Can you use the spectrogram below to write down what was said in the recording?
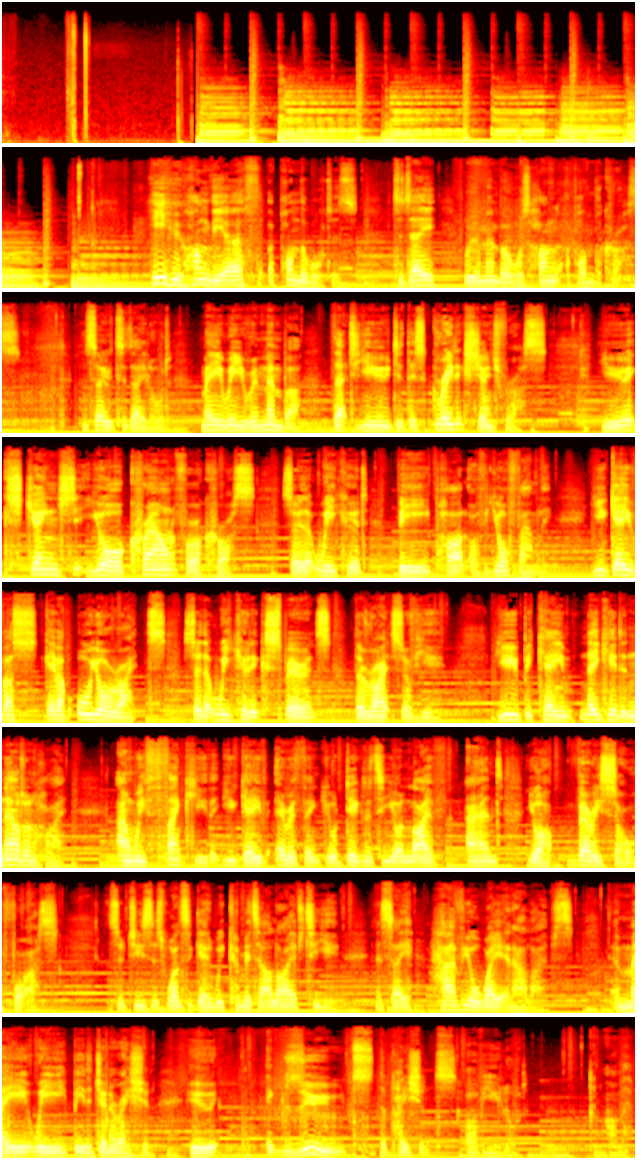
He who hung the earth upon the waters, today we remember was hung upon the cross. And so today, Lord, may we remember that you did this great exchange for us. You exchanged your crown for a cross so that we could be part of your family. You gave us gave up all your rights so that we could experience the rights of you you became naked and nailed on high. And we thank you that you gave everything your dignity, your life, and your very soul for us. So, Jesus, once again, we commit our lives to you and say, Have your way in our lives. And may we be the generation who exudes the patience of you, Lord. Amen.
